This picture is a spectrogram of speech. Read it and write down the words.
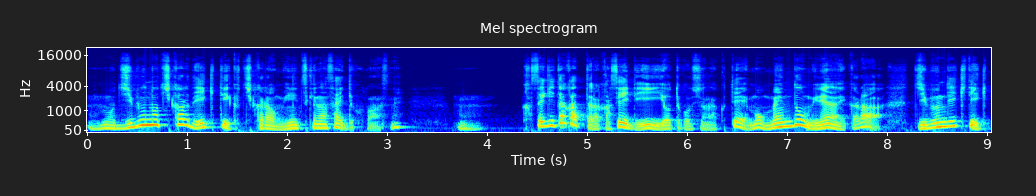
もう自分の力で生きていく力を身につけなさいってことなんですね。うん、稼ぎたかったら稼いでいいよってことじゃなくて、もう面倒見れないから自分で生きて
